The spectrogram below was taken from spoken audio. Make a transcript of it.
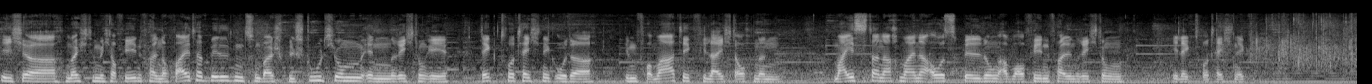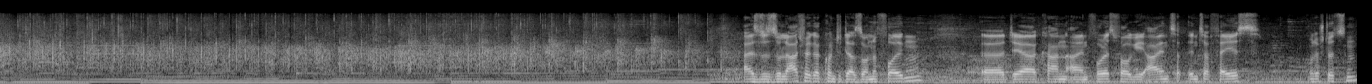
Ich äh, möchte mich auf jeden Fall noch weiterbilden, zum Beispiel Studium in Richtung Elektrotechnik oder Informatik, vielleicht auch einen Meister nach meiner Ausbildung, aber auf jeden Fall in Richtung Elektrotechnik. Also der Solartracker konnte der Sonne folgen. Äh, der kann ein Forest VGA-Interface unterstützen.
